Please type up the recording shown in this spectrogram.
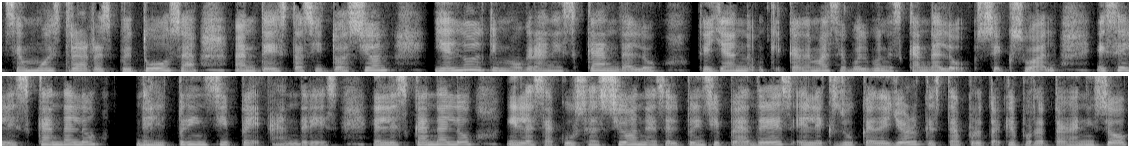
se muestra respetuosa ante esta situación. Y el último gran escándalo, que ya no, que además se vuelve un escándalo sexual, es el escándalo del príncipe Andrés. El escándalo y las acusaciones del príncipe Andrés, el ex duque de York, que, está, que protagonizó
